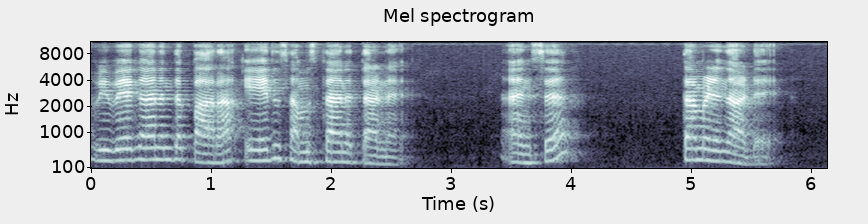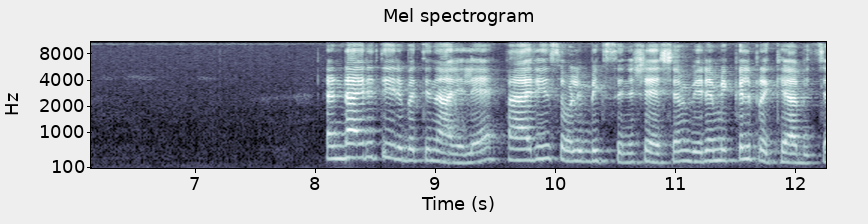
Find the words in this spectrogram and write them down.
വിവേകാനന്ദ പാറ ഏത് സംസ്ഥാനത്താണ്? ആൻസർ തമിഴ്നാട്. രണ്ടായിരത്തി ഇരുപത്തിനാലിലെ പാരീസ് ഒളിമ്പിക്സിന് ശേഷം വിരമിക്കൽ പ്രഖ്യാപിച്ച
